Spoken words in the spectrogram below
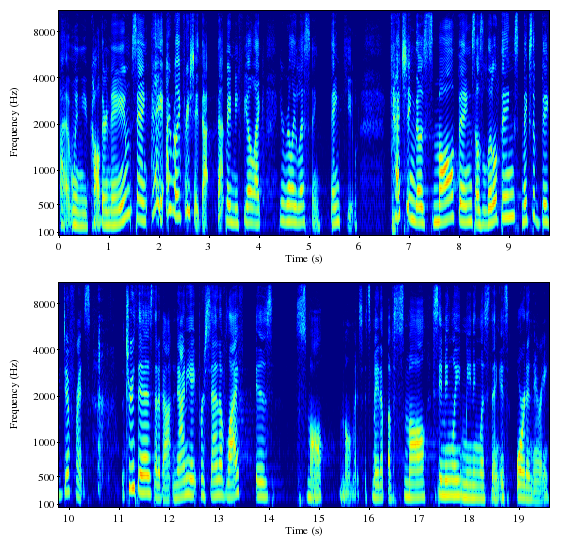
uh, when you call their name, saying, Hey, I really appreciate that. That made me feel like you're really listening. Thank you. Catching those small things, those little things, makes a big difference. The truth is that about 98% of life is small moments. It's made up of small, seemingly meaningless things. It's ordinary.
